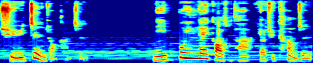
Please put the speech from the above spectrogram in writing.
去与症状抗争。你不应该告诉他要去抗争。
